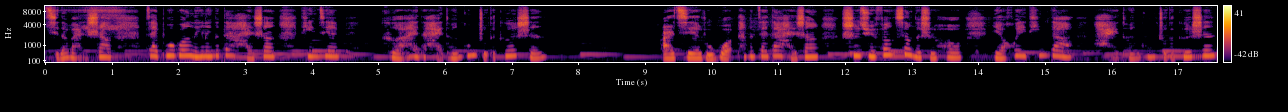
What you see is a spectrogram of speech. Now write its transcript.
起的晚上，在波光粼粼的大海上听见。可爱的海豚公主的歌声，而且如果他们在大海上失去方向的时候，也会听到海豚公主的歌声，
